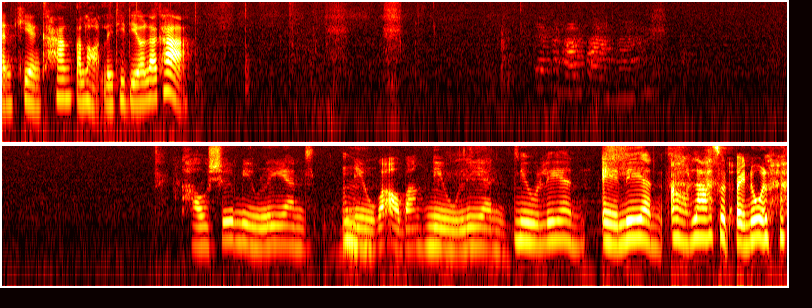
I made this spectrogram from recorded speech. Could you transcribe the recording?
นๆ เคียงข้างตลอดเลยทีเดียวแล้วค่ะ เขาชื่อมิลเลียนอืมนิวก็เอาบ้างนิวเลียนมิวเลียนเอเลียนอ้าวล่าสุดไปนู่นแล้ว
